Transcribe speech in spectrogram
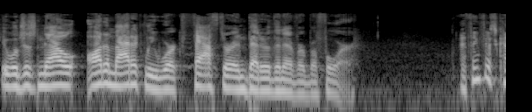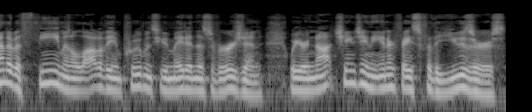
It will just now automatically work faster and better than ever before. I think there's kind of a theme in a lot of the improvements you've made in this version where you're not changing the interface for the users,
